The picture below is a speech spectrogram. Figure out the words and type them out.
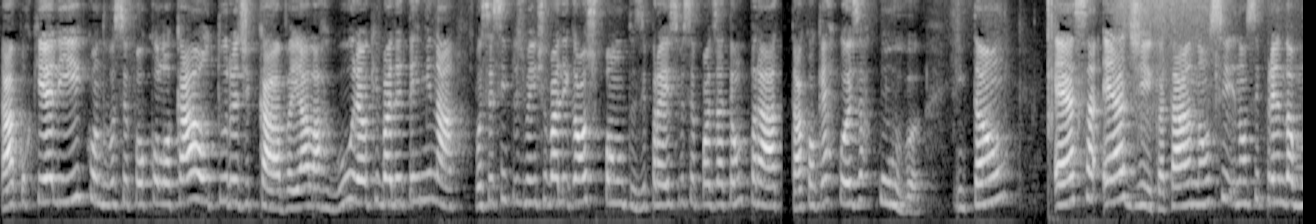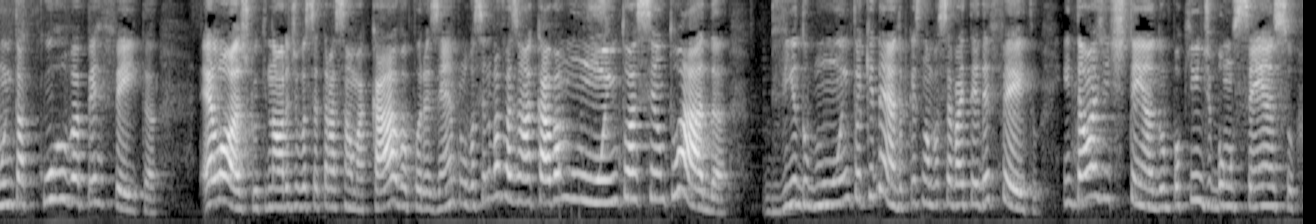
tá? Porque ali, quando você for colocar a altura de cava e a largura, é o que vai determinar. Você simplesmente vai ligar os pontos e para isso você pode usar até um prato, tá? Qualquer coisa curva. Então, essa é a dica, tá? Não se, não se prenda muito à curva perfeita. É lógico que na hora de você traçar uma cava, por exemplo, você não vai fazer uma cava muito acentuada, vindo muito aqui dentro, porque senão você vai ter defeito. Então a gente tendo um pouquinho de bom senso,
